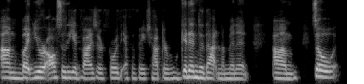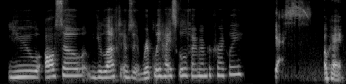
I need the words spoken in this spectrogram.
Um, but you're also the advisor for the FFA chapter. We'll get into that in a minute. Um, so you also you left. It was it Ripley High School, if I remember correctly? Yes. Okay,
